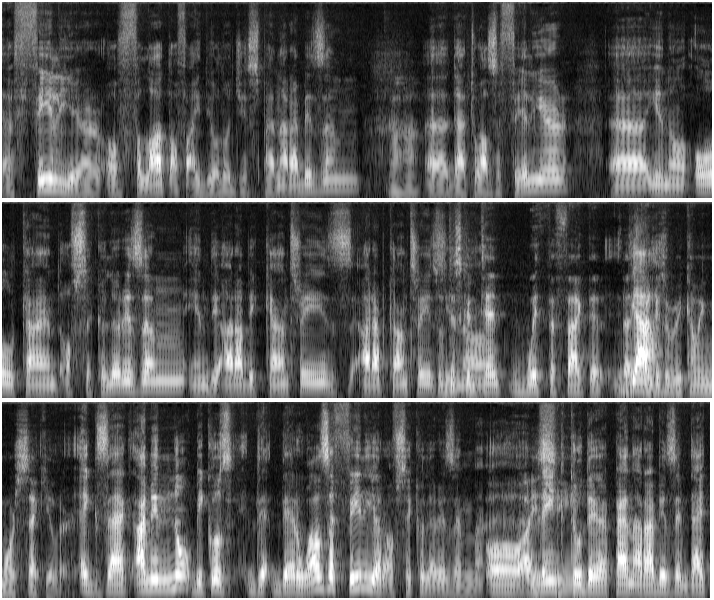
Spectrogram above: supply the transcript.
a failure of a lot of ideologies. Pan-Arabism, Uh-huh. uh, that was a failure. Uh, you know, all kind of secularism in the Arabic countries, Arab countries. So you know. discontent with the fact that, that Yeah. countries were becoming more secular. Exactly. I mean, no, because th- there was a failure of secularism uh, Oh, I linked see. to the Pan-Arabism, that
